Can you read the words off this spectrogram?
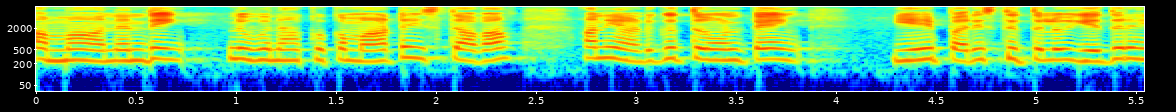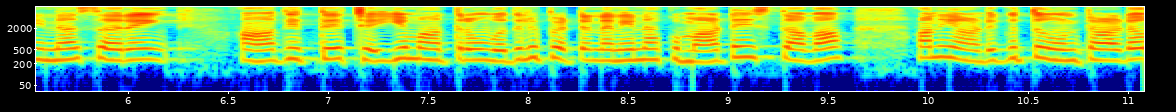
అమ్మ ఆనంది నువ్వు నాకు ఒక మాట ఇస్తావా? అని అడుగుతూ ఉంటే ఏ పరిస్థితులు ఎదురైనా సరే ఆదిత్య చెయ్యి మాత్రం వదిలిపెట్టనని నాకు మాట ఇస్తావా? అని అడుగుతూ ఉంటాడు.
